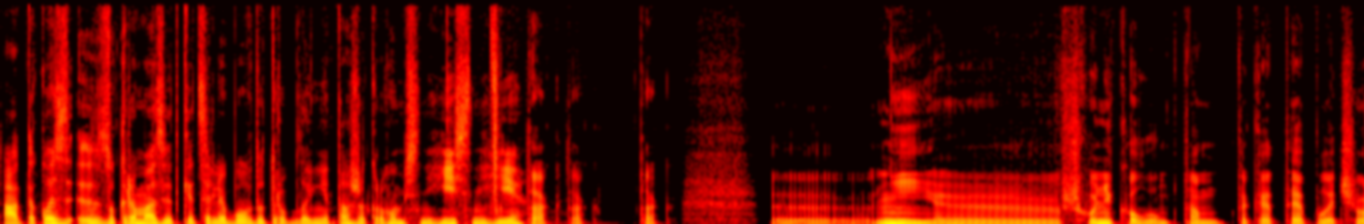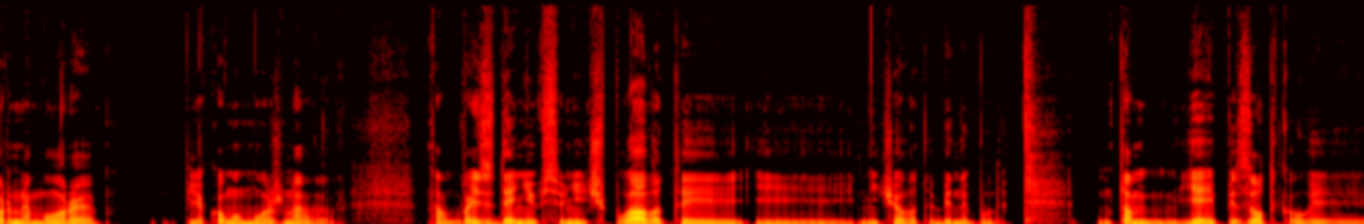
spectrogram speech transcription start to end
А так ось, е, зокрема, звідки це любов до трублині? Там же кругом сніги, сніги. Так, так, так. Е, ні, е, в Шхуні Колумб там таке тепле Чорне море, в якому можна там весь день і всю ніч плавати, і нічого тобі не буде. Там є епізод, коли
